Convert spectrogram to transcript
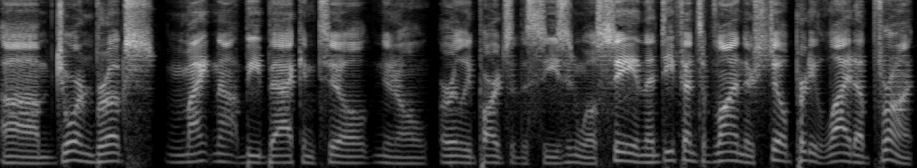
Um, Jordyn Brooks might not be back until you know early parts of the season. We'll see. And then defensive line, they're still pretty light up front,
